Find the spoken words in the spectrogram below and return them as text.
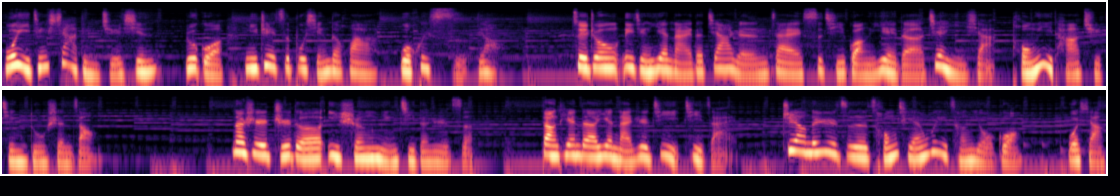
我已经下定决心。如果你这次不行的话，我会死掉。”最终，丽景燕乃的家人在四崎广业的建议下，同意他去京都深造。那是值得一生铭记的日子。当天的燕乃日记记载。这样的日子从前未曾有过。我想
